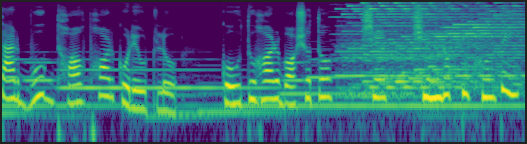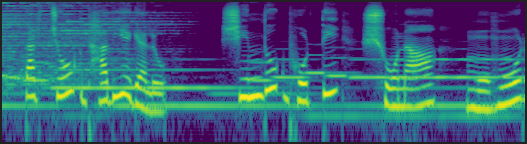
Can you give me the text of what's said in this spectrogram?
তার বুক ধফর করে উঠল। কৌতূহল বশত সে সিন্দুকটি খুলতেই তার চোখ ধাঁধিয়ে গেল। সিন্দুক ভর্তি সোনা, মোহর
